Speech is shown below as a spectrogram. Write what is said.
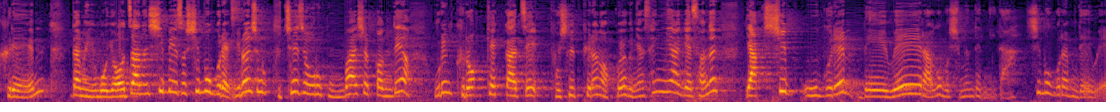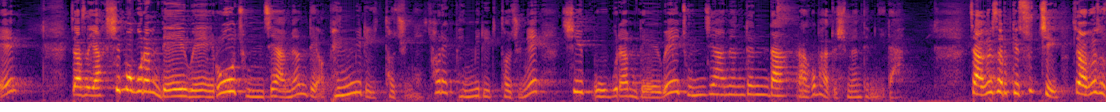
그램, 그다음에 뭐 여자는 12에서 15g 이런 식으로 구체적으로 공부하실 건데요. 우린 그렇게까지 보실 필요는 없고요. 그냥 생리학에서는 약 15g 내외라고 보시면 됩니다. 15g 내외. 자, 그래서 약 15g 내외로 존재하면 돼요. 100ml 중에 혈액 100ml 중에 15g 내외 존재하면 된다라고 봐두시면 됩니다. 자, 그래서 이렇게 수치. 자, 그래서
